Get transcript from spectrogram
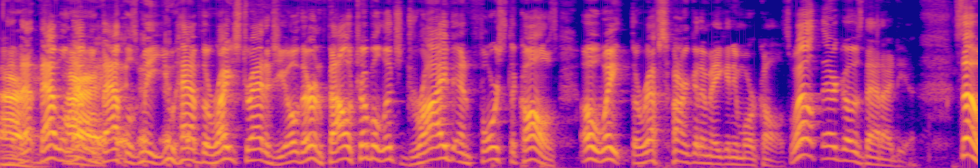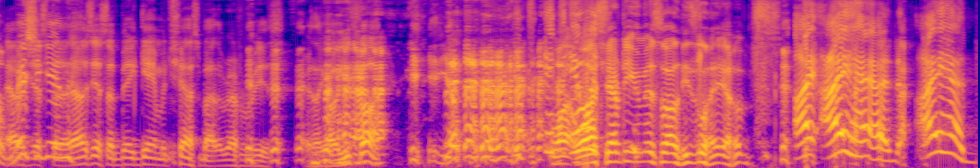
All that, right. that one, All that one baffles me. You have the right strategy. Oh, they're in foul trouble. Let's drive and force the calls. Oh, wait, the refs aren't going to make any more calls. Well, there goes that idea. So That was, a, Michigan. that was just a big game of chess by the referees. They're like, oh, you thought. Yep. it, it watch was, after you miss all these layups. I I had I had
